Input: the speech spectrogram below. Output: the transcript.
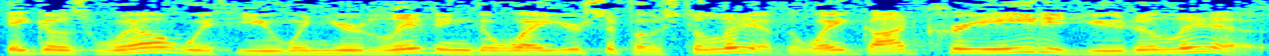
It goes well with you when you're living the way you're supposed to live, the way God created you to live.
